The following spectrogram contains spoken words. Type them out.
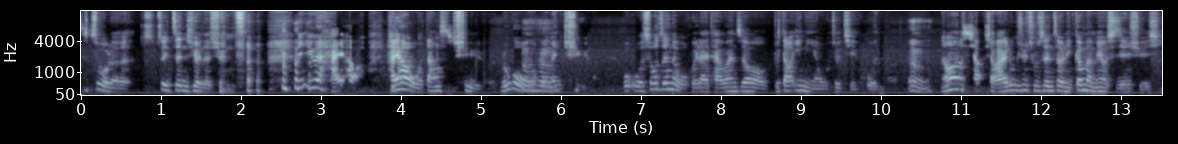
是做了最正确的选择，因因为还好还好我当时去了，如果我我没去，我我说真的，我回来台湾之后不到一年我就结婚了。嗯，然后小小孩陆续出生之后，你根本没有时间学习，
